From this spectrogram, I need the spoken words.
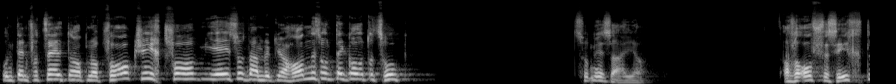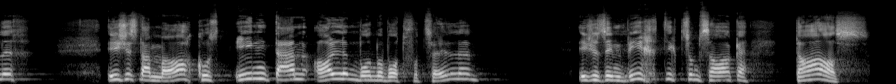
und dann erzählt er aber noch die Vorgeschichte von Jesus, nämlich Johannes, und dann geht er zurück zum Jesaja. Also offensichtlich ist es dann Markus in dem allem, was er erzählen will, ist es ihm wichtig zu sagen, das,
